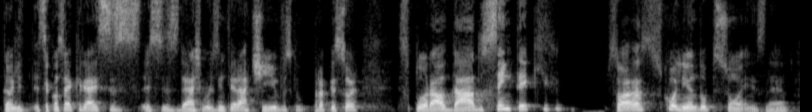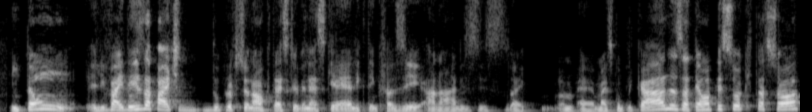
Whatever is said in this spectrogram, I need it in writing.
Então ele, você consegue criar esses, esses dashboards interativos para a pessoa explorar o dado sem ter que só escolhendo opções, né? Então, ele vai desde a parte do profissional que está escrevendo SQL, que tem que fazer análises like, é, mais complicadas, até uma pessoa que está só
